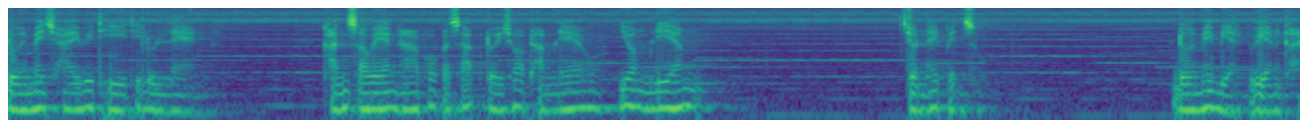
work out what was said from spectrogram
โดยไม่ใช้วิธีที่รุนแรง ขันสแสวงหาโภคทรัพย์โดยชอบธรรมแล้ว ย่อมเลี้ยง จนให้เป็นสุข โดยไม่เบียดเบียนใคร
